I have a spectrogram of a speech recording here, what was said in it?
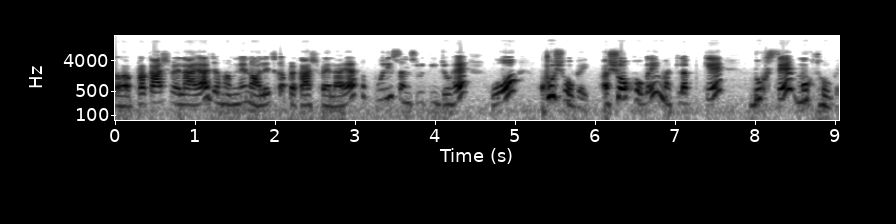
प्रकाश फैलाया, जब हमने नॉलेज का प्रकाश फैलाया तो पूरी संस्कृति जो है, वो खुश हो गई. अशोक हो गई मतलब के दुख से मुक्त हो गई.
